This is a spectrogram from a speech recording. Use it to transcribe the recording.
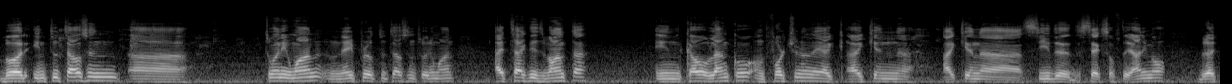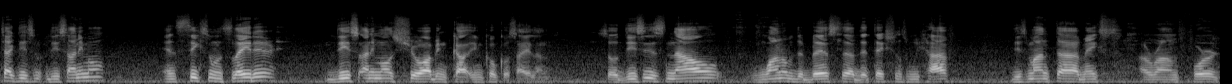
But in 2021, in April 2021, I tagged this manta in Cabo Blanco. Unfortunately, I, I can uh, I can uh, see the, the sex of the animal, but I tagged this, this animal and six months later, these animals show up in, in Cocos Island. So this is now one of the best uh, detections we have. This manta makes around four,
